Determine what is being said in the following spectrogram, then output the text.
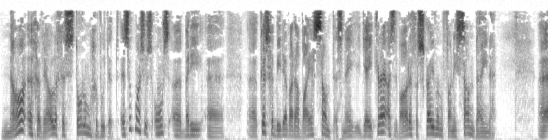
na 'n geweldige storm gewoed het. Is ook maar soos ons uh, by die uh uh, kusgebiede waar daar baie sand is, nê. Nee? Jy kry as dit ware verskuiwing van die sandduine. Uh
